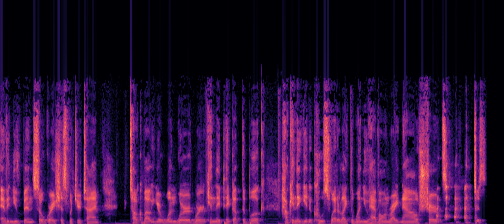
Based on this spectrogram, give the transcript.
Evan you've been so gracious with your time talk about your one word. Where can they pick up the book? How can they get a cool sweater like the one you have on right now? Shirts? Just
